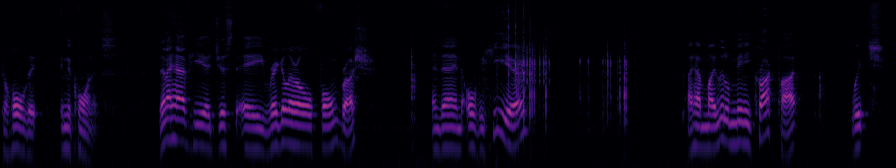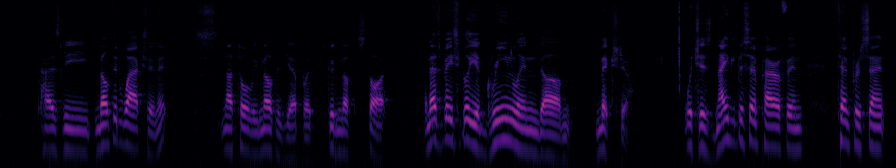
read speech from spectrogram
to hold it in the corners. Then I have here just a regular old foam brush. And then over here, I have my little mini crock pot, which has the melted wax in it. It's not totally melted yet, but it's good enough to start. And that's basically a Greenland um, mixture which is 90% paraffin, 10%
